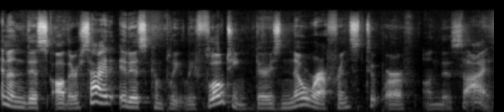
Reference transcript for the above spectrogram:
And on this other side, it is completely floating. There is no reference to earth on this side.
